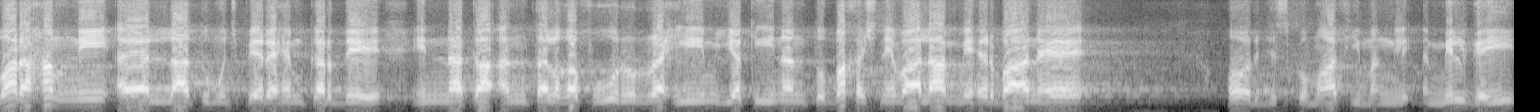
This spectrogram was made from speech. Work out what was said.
ورحمنی، اے اللہ تو مجھ پہ رحم کر دے۔ انکا انت الغفور الرحیم، یقیناً تو بخشنے والا مہربان ہے۔ اور جس کو معافی مل گئی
